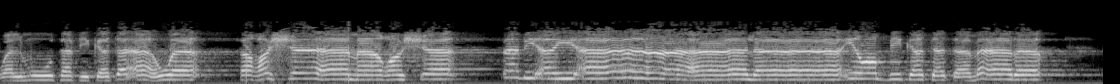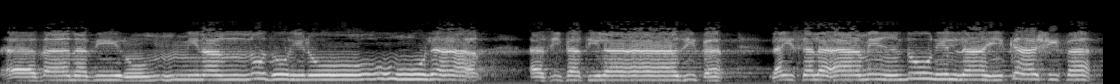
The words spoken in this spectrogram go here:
والمؤتفكة أهوى فغشاها ما غشى فبأي آلاء ربك تتمارى هذا نذير من النذر الأولى أزفت لازفة ليس لها من دون الله كاشفة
